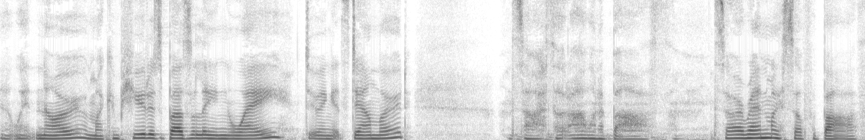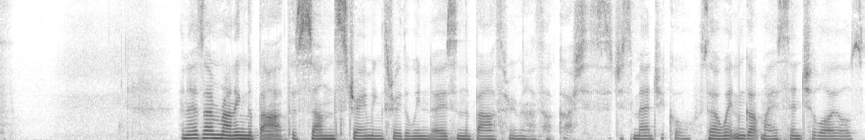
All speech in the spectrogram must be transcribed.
And it went, No. And my computer's buzzing away, doing its download. And so I thought, I want a bath. So I ran myself a bath. And as I'm running the bath, the sun's streaming through the windows in the bathroom, and I thought, gosh, this is just magical. So I went and got my essential oils,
